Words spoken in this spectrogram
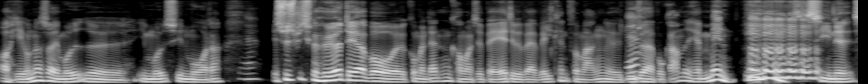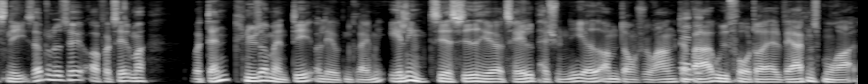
og hævner sig imod, øh, imod sin morter. Ja. Jeg synes, vi skal høre der, hvor øh, kommandanten kommer tilbage. Det vil være velkendt for mange øh, lyttere Ja. af programmet her. Men inden sine sne, så er du nødt til at fortælle mig, hvordan knytter man det at lave den grimme ælling til at sidde her og tale passioneret om Don Juan, der Ja, det- bare udfordrer alverdens moral?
